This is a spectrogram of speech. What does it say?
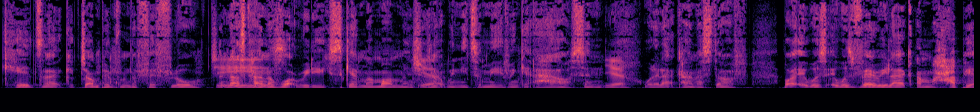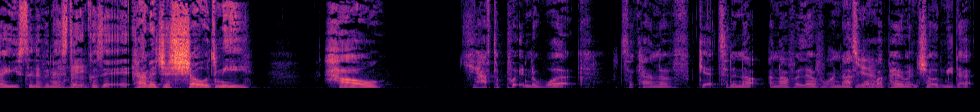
kids like jumping from the fifth floor, and that's kind of what really scared my mum. And she was Yeah. like, "We need to move and get a house and Yeah. all of that kind of stuff." But it was it was very like I'm happy I used to live in a Mm-hmm. state because it, it kind of just showed me how you have to put in the work to kind of get to the no- another level, and that's Yeah. what my parents showed me that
